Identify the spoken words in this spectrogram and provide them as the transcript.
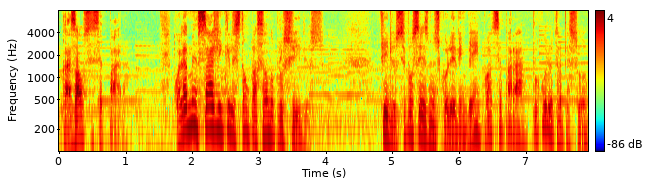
O casal se separa. Qual é a mensagem que eles estão passando para os filhos? Filhos, se vocês não escolherem bem, pode separar, procure outra pessoa.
